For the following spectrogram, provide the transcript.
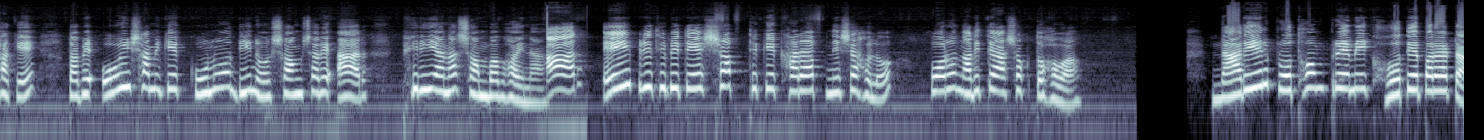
থাকে, তবে ওই স্বামীকে কোনো দিনও সংসারে আর ফিরিয়ে আনা সম্ভব হয় না। আর এই পৃথিবীতে সব থেকে খারাপ নেশা হলো পর নারীতে আসক্ত হওয়া। নারীর প্রথম প্রেমিক হতে পারাটা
